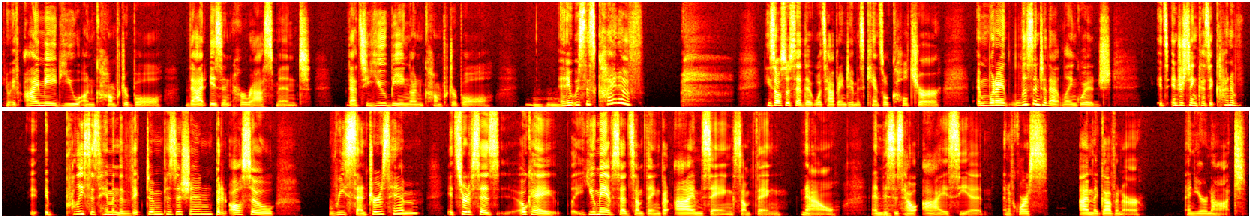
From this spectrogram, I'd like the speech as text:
you know, if I made you uncomfortable, that isn't harassment. That's you being uncomfortable. Mm-hmm. And it was this kind of He's also said that what's happening to him is cancel culture. And when I listen to that language, it's interesting because it kind of it, places him in the victim position, but it also recenters him. It sort of says, okay, you may have said something, but I'm saying something now, and this is how I see it. And of course, I'm the governor, and you're not.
